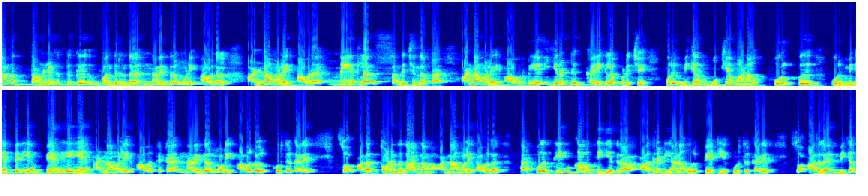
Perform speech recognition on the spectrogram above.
நம்ம தமிழகத்துக்கு வந்திருந்த நரேந்திர மோடி அவர்கள் அண்ணாமலை அவரை நேர்ல சந்திச்சிருந்தப்ப அண்ணாமலை அவருடைய இரண்டு கைகளை பிடிச்சு ஒரு மிக முக்கியமான பொறுப்பு ஒரு மிகப்பெரிய வேலையையே அண்ணாமலை அவர்கிட்ட நரேந்திர மோடி அவர்கள் கொடுத்திருக்காரு. சோ அதை தொடர்ந்துதான் நம்ம அண்ணாமலை அவர்கள் தற்போது திமுகவுக்கு எதிராக அதிரடியான ஒரு பேட்டியை கொடுத்திருக்காரு. சோ அதுல மிக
